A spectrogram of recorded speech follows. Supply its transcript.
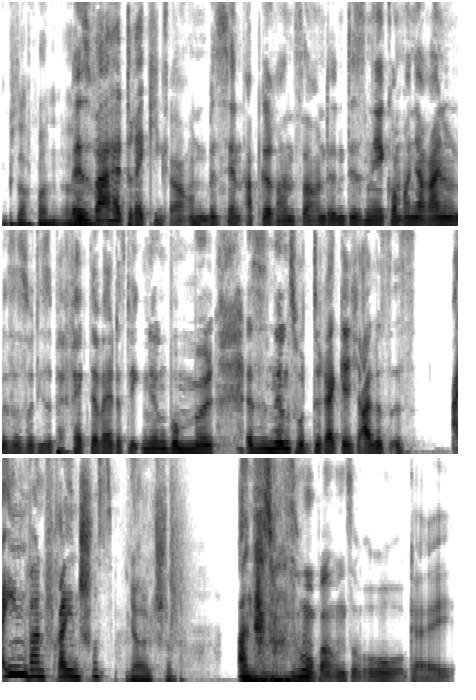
wie sagt man? äh, Es war halt dreckiger und ein bisschen abgeranzter. Und in Disney kommt man ja rein und es ist so diese perfekte Welt. Es liegt nirgendwo Müll. Es ist nirgendwo dreckig. Alles ist einwandfrei in Schuss. ja, das stimmt. Und das war so bei uns so, oh, okay.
